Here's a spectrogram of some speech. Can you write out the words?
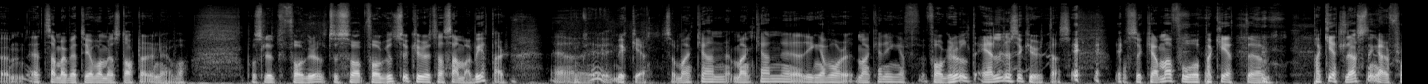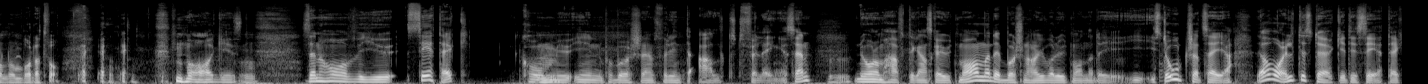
eh, ett samarbete jag var med och startade när jag var på slutet för Fagerhult. Så Fagerhult Securitas samarbetar eh, Okej. mycket. Så man kan, man, kan eh, ringa var, man kan ringa Fagerhult eller Securitas och så kan man få paket, eh, paketlösningar från de båda två. Magiskt. Mm. Sen har vi ju CTEC. Kom Mm. ju in på börsen för inte allt för länge sedan. Mm. Nu har de haft det ganska utmanande. Börsen har ju varit utmanande i, i stort så att säga. Det har varit lite stökigt i CTEC.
